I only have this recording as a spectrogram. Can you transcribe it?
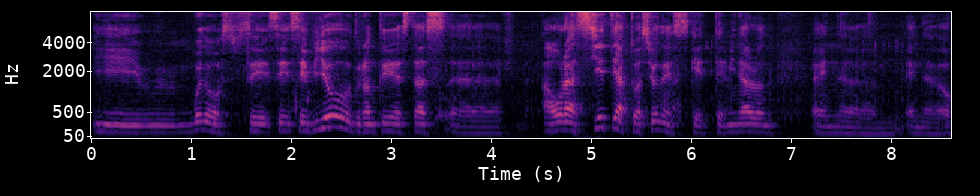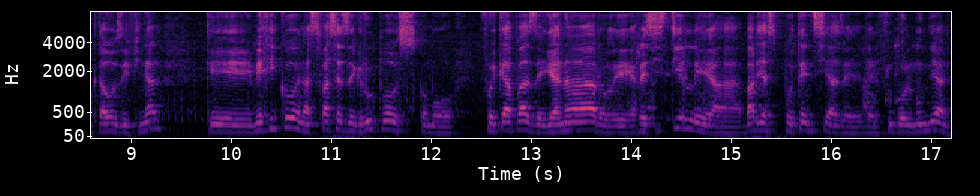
Y mm, bueno, se, se, se vio durante estas uh, ahora siete actuaciones que terminaron en, eh, en eh, octavos de final, que México en las fases de grupos como fue capaz de ganar o de resistirle a varias potencias del fútbol mundial.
